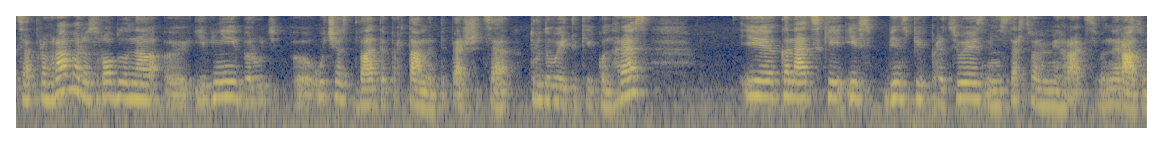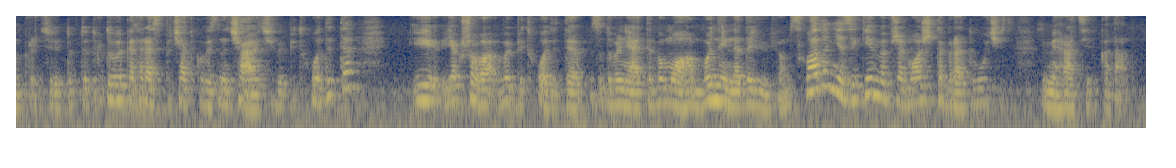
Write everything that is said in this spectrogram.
ця програма розроблена е, і в ній беруть е, участь два департаменти. Перший це трудовий такий конгрес і канадський, і він співпрацює з Міністерством імміграції. Вони разом працюють. Тобто трудовий конгрес спочатку визначає, чи ви підходите. І якщо ви підходите, задовольняєте вимогам, вони надають вам схвалення, з яким ви вже можете брати участь в імміграції в Канаду.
